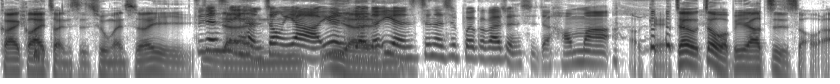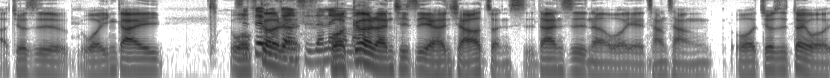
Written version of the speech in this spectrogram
乖乖准时出门，所以 这件事情很重要啊，因为有的艺人真的是不会乖乖准时的，好吗？OK，这这我必须要自首啦，就是我应该。我个人我个人其实也很想要准时，但是呢，我也常常我就是对我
